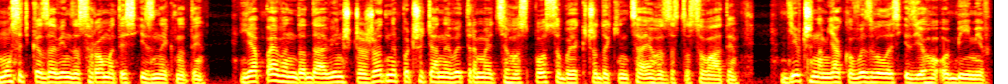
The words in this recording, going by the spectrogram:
мусить, казав він, засоромитись і зникнути. Я певен, додав він, що жодне почуття не витримає цього способу, якщо до кінця його застосувати. Дівчина м'яко визволилась із його обіймів.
